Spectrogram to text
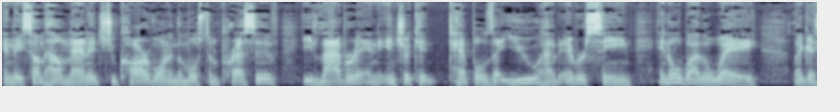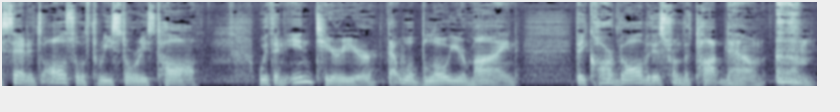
and they somehow managed to carve one of the most impressive, elaborate, and intricate temples that you have ever seen. And oh, by the way, like I said, it's also three stories tall, with an interior that will blow your mind. They carved all this from the top down.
